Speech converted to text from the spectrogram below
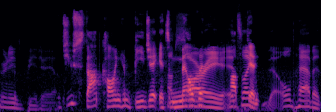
Who needs BJ up? Would you stop calling him BJ? It's I'm Melvin. sorry. It's Upton. like the old habit.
